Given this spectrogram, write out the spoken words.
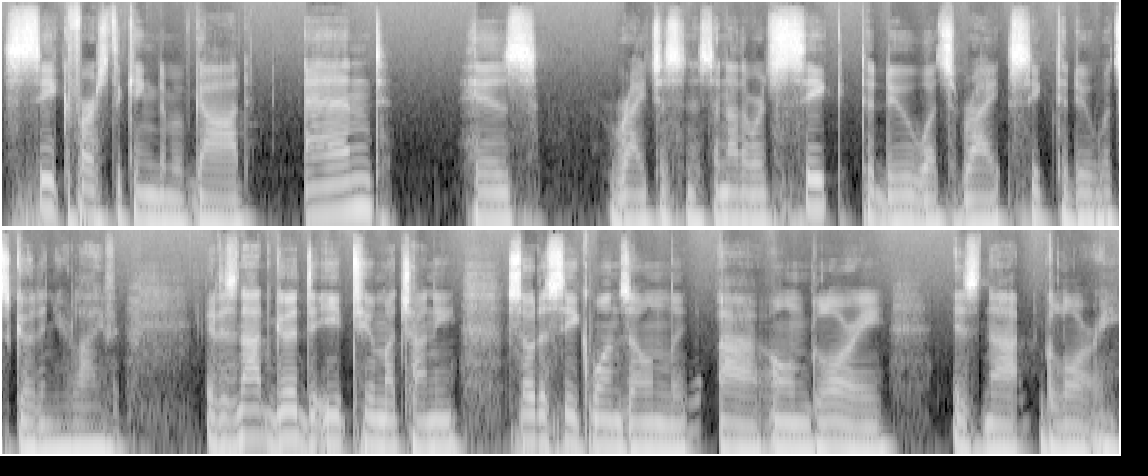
Seek first the kingdom of God and his righteousness. In other words, seek to do what's right, seek to do what's good in your life. It is not good to eat too much honey, so to seek one's own, uh, own glory is not glory.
